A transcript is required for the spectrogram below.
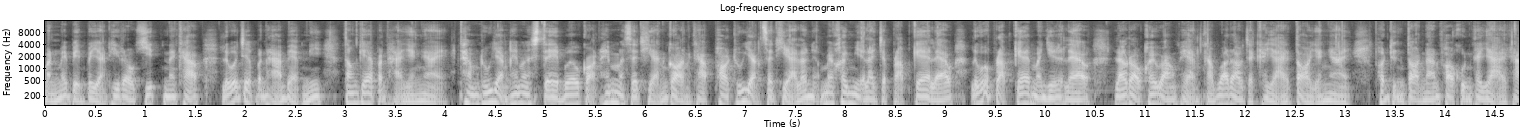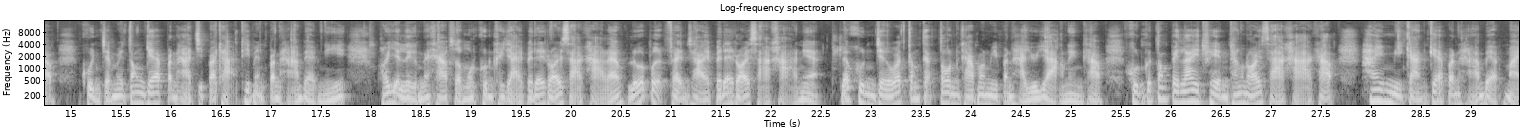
มันไม่เป็นไปอย่างที่เราคิดนะครับหรือว่าเจอปัญหาแบบนี้ต้องแก้ปัญหายังไงทำทุกอย่างให้มัน stable ก่อนให้มันเสถียรก่อนครับ พอทุกอย่างเสถียรแล้วเนี่ยไม่ค่อยมีอะไรจะปรับแก้แล้ว หรือว่าปรับแก้มาเยอะแล้ว แล้วเราค่อยวางแผนครับว่าเราจะขยายต่อยังไง เพราะถึงตอนนั้นพอคุณขยายครับ คุณจะไม่ต้องแก้ปัญหาจิปาถะที่เป็นปัญหาแบบนี้ เพราะอย่าลืมนะครับ สมมติคุณขยายไปได้ร้อยสาขาแล้ว หรือว่าเปิดแฟรนไชส์ไปได้ร้อยสาขาเนี่ย แล้วคุณเจอว่าตั้งแต่ต้นครับมันมีปัญหาอยู่อย่างหนึ่งครับ คุณก็ต้องไปไล่ train ทั้งร้อยสาขาครับ ให้มีการแก้ปัญหาแบบใหม่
